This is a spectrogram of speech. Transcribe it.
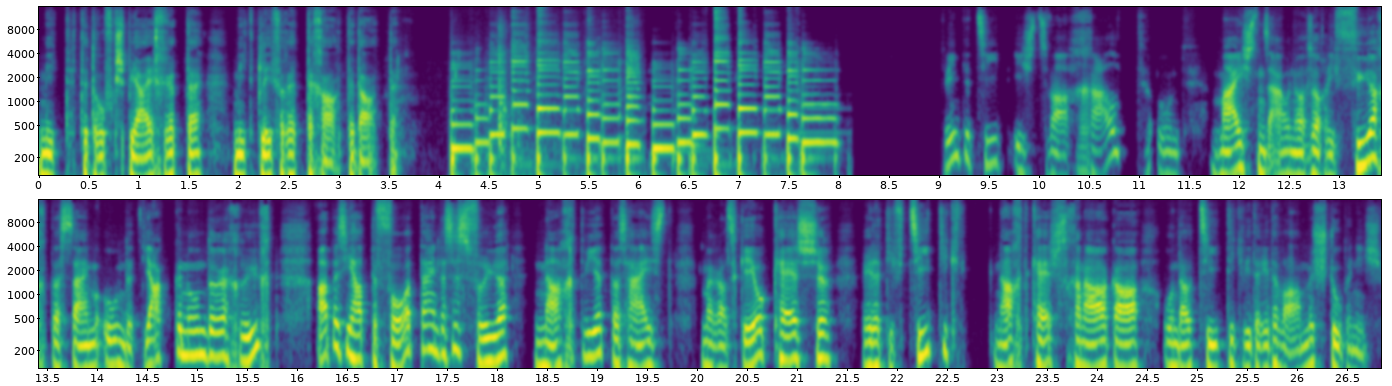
mit den drauf gespeicherten, mitgelieferten Kartendaten. Die Winterzeit ist zwar kalt und meistens auch noch so ein bisschen feucht, dass es einem unter die Jacken unterkreucht, aber sie hat den Vorteil, dass es früher Nacht wird. Das heißt, man als Geocacher relativ zeitig Nachtcaches kann angehen und auch zeitig wieder in der warmen Stube ist.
